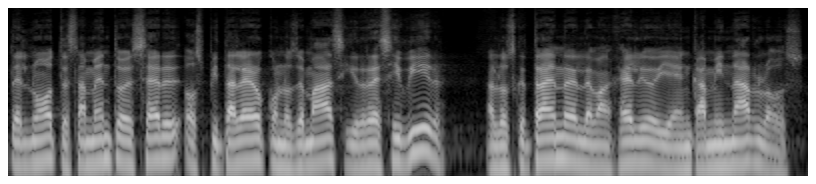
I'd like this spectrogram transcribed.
del Nuevo Testamento es ser hospitalero con los demás y recibir a los que traen el Evangelio y encaminarlos.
